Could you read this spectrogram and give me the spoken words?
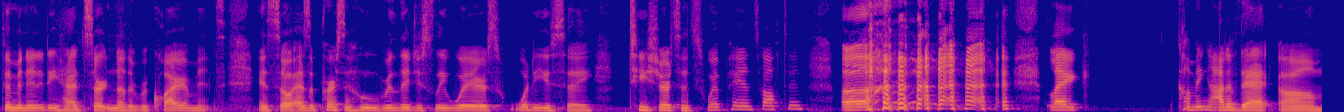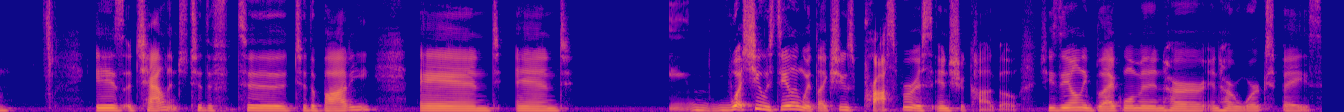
Femininity had certain other requirements, and so as a person who religiously wears, what do you say, t-shirts and sweatpants often, uh, like coming out of that um, is a challenge to the to to the body, and and what she was dealing with like she was prosperous in chicago. She's the only black woman in her in her workspace.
